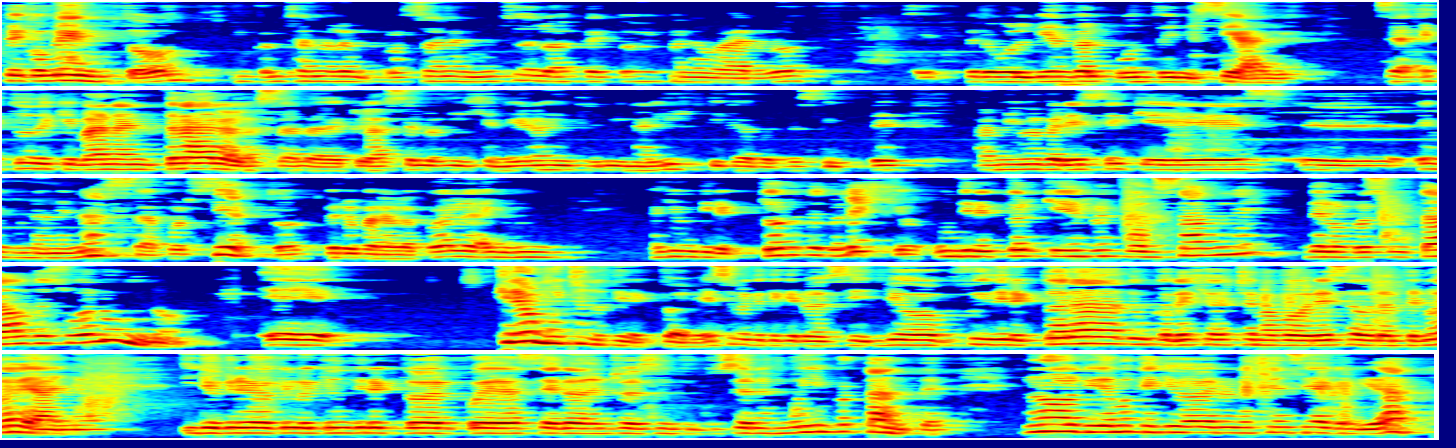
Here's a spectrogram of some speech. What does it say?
te comento, encontrando la razón en muchos de los aspectos de Juan Eduardo, eh, pero volviendo al punto inicial. O sea, esto de que van a entrar a la sala de clase los ingenieros en criminalística, por decirte, a mí me parece que es, eh, es una amenaza, por cierto, pero para la cual hay un, hay un director de colegio, un director que es responsable de los resultados de su alumno. Eh, creo mucho en los directores, eso es lo que te quiero decir. Yo fui directora de un colegio de extrema pobreza durante nueve años y yo creo que lo que un director puede hacer adentro de su institución es muy importante. No nos olvidemos que aquí va a haber una agencia de calidad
